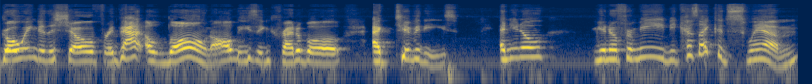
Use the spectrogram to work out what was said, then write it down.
going to the show for that alone, all these incredible activities. And you know, you know, for me, because I could swim,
